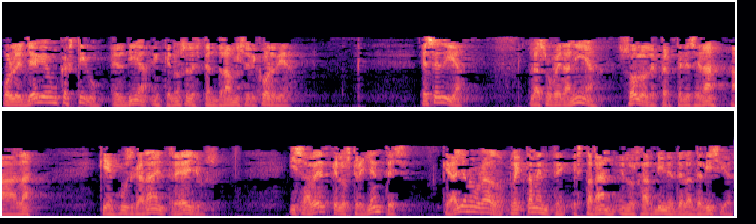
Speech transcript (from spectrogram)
o les llegue un castigo el día en que no se les tendrá misericordia. Ese día, la soberanía sólo le pertenecerá a Alá, quien juzgará entre ellos. Y sabed que los creyentes que hayan obrado rectamente estarán en los jardines de las delicias,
